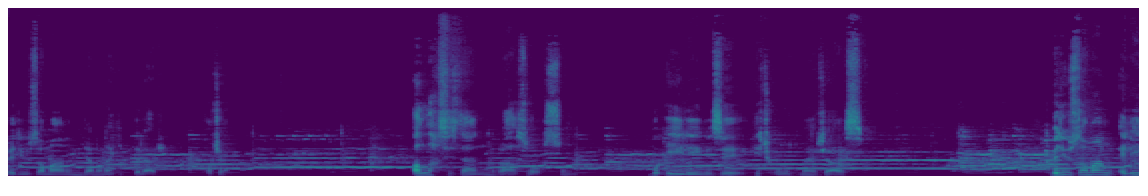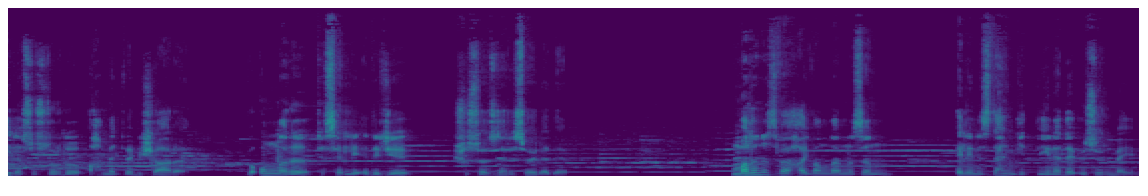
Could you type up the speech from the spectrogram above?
Bediüzzaman'ın yanına gittiler. Hocam, Allah sizden razı olsun. Bu iyiliğinizi hiç unutmayacağız. Bediüzzaman eliyle susturdu Ahmet ve Bişar'ı ve onları teselli edici şu sözleri söyledi. Malınız ve hayvanlarınızın elinizden gittiğine de üzülmeyin.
